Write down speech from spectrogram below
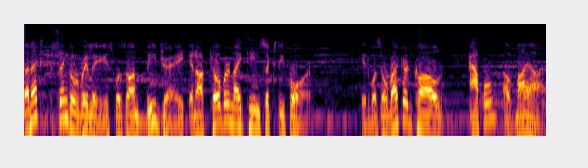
The next single release was on Vee Jay in October 1964. It was a record called Apple of My Eye.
